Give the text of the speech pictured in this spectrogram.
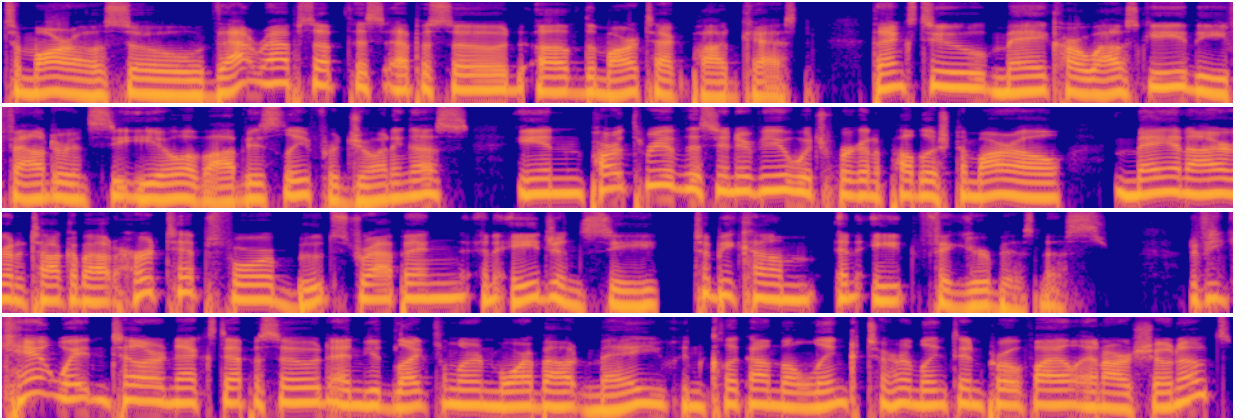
tomorrow. So that wraps up this episode of the Martech podcast. Thanks to Mae Karwowski, the founder and CEO of Obviously, for joining us. In part three of this interview, which we're going to publish tomorrow, Mae and I are going to talk about her tips for bootstrapping an agency to become an eight figure business. If you can't wait until our next episode and you'd like to learn more about Mae, you can click on the link to her LinkedIn profile in our show notes.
